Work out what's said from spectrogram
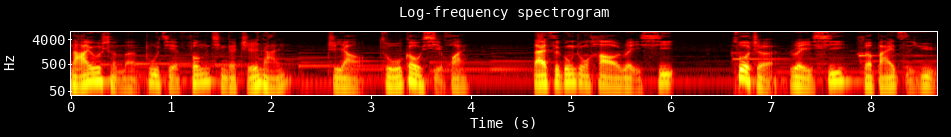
哪有什么不解风情的直男，只要足够喜欢。来自公众号蕊希，作者蕊希和白子玉。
